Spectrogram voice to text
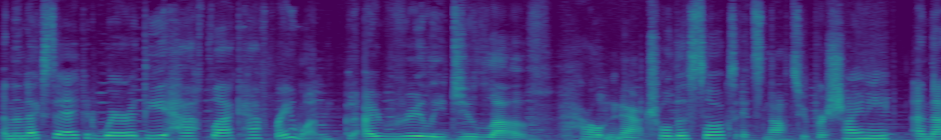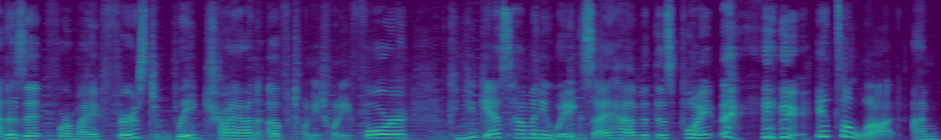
and the next day I could wear the half black, half gray one. But I really do love how natural this looks. It's not super shiny. And that is it for my first wig try on of 2024. Can you guess how many wigs I have at this point? it's a lot. I'm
